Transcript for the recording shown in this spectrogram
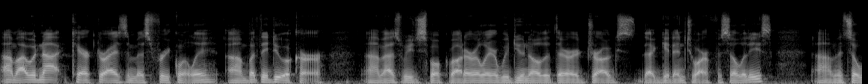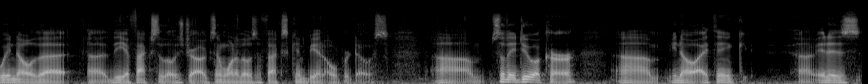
Um, i would not characterize them as frequently um, but they do occur um, as we spoke about earlier, we do know that there are drugs that get into our facilities, um, and so we know that uh, the effects of those drugs, and one of those effects can be an overdose. Um, so they do occur. Um, you know, I think uh, it is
